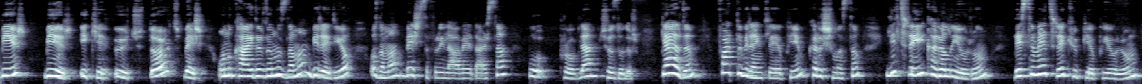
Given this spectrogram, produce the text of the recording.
1, 1, 2, 3, 4, 5. Onu kaydırdığınız zaman 1 ediyor. O zaman 5 sıfır ilave edersem bu problem çözülür. Geldim. Farklı bir renkle yapayım. Karışmasın. Litreyi karalıyorum. Desimetre küp yapıyorum.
